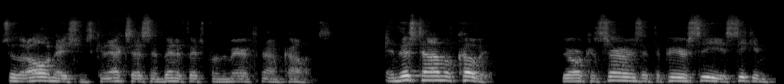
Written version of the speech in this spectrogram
so that all nations can access and benefit from the maritime commons. In this time of COVID, there are concerns that the PRC is seeking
